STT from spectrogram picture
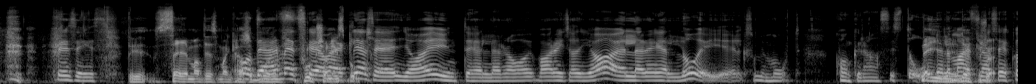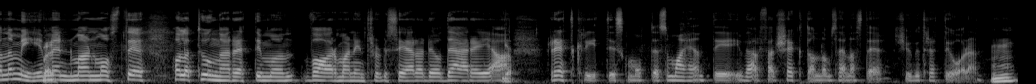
Precis. det säger man tills man kanske och därmed får en ska jag verkligen säga, jag är ju inte heller, sig jag eller LO är ju liksom emot konkurrens i stort Nej, eller marknadsekonomi. Men man måste hålla tungan rätt i mun var man introducerar det och där är jag ja. rätt kritisk mot det som har hänt i, i välfärdssektorn de senaste 20-30 åren. Mm.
